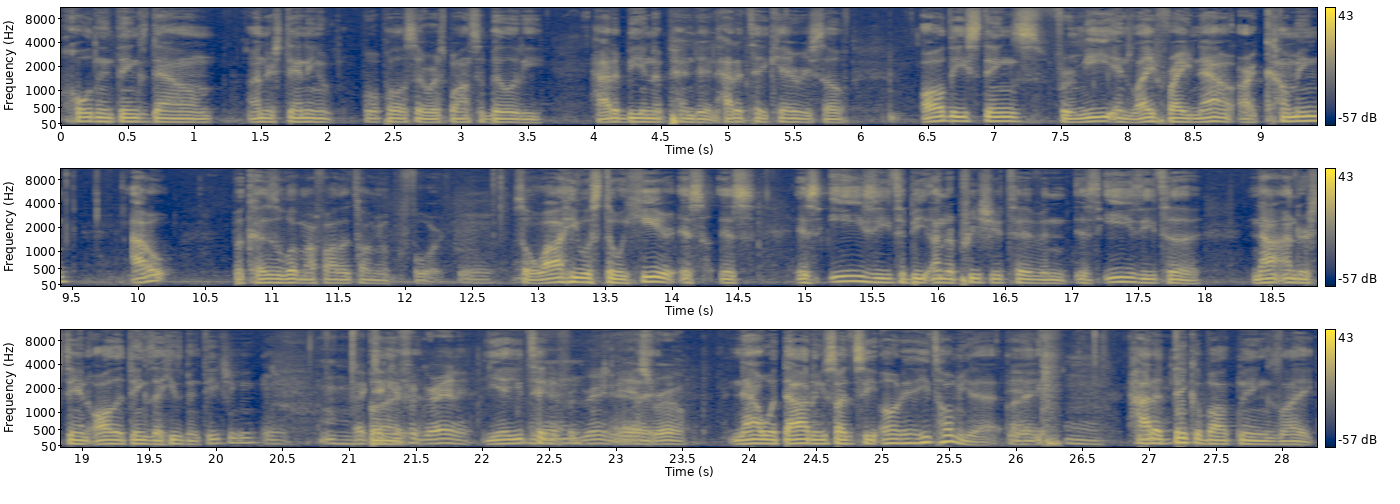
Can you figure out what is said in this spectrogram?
holding things down, understanding what Polo said, responsibility, how to be independent, how to take care of yourself. All these things for me in life right now are coming out because of what my father taught me before. Mm. So while he was still here, it's it's it's easy to be unappreciative and it's easy to not understand all the things that he's been teaching me. Mm. Mm-hmm. Like take it for granted. Yeah, you take it for mm. granted. Yeah, it's Like, real. Now without him, you start to see, oh, yeah, he told me that. Like how to think about things, like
